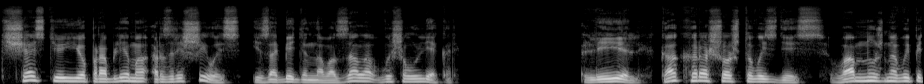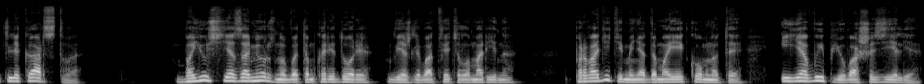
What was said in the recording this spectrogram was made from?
К счастью, ее проблема разрешилась, из обеденного зала вышел лекарь. «Лиэль, как хорошо, что вы здесь. Вам нужно выпить лекарство», «Боюсь, я замерзну в этом коридоре», — вежливо ответила Марина. «Проводите меня до моей комнаты, и я выпью ваше зелье».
